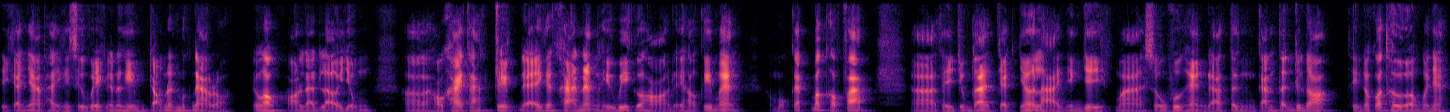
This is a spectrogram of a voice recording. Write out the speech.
thì cả nhà thấy cái sự việc này nó nghiêm trọng đến mức nào rồi đúng không? Họ đã lợi dụng uh, họ khai thác triệt để cái khả năng hiểu biết của họ để họ kiếm ăn một cách bất hợp pháp. À, thì chúng ta chợt nhớ lại những gì mà Xuân Phương Hằng đã từng cảnh tỉnh trước đó thì nó có thừa không cả nhà?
